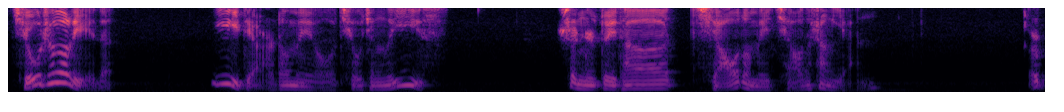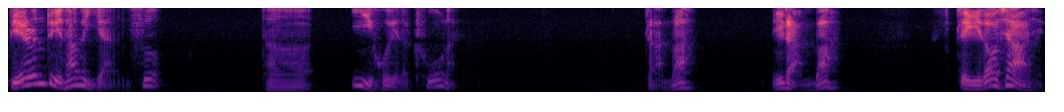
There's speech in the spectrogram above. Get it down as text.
囚车里的。一点都没有求情的意思，甚至对他瞧都没瞧得上眼。而别人对他的眼色，他意会得出来。斩吧，你斩吧，这一刀下去，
